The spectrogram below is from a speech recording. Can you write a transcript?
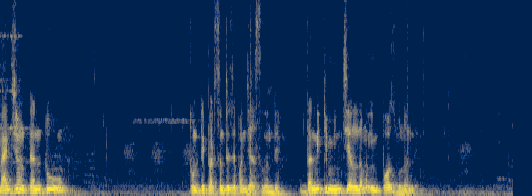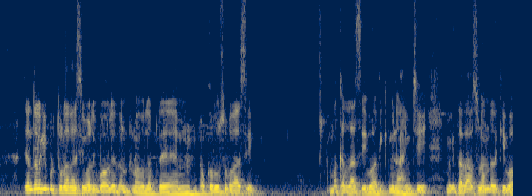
maximum ten to twenty percentage పనిచేస్తుందండి. దానికి మించి వెళ్ళడం ఇంపాసిబుల్ అండి. జనరల్గా ఇప్పుడు తులారాశి వాళ్ళకి బాగోలేదు అంటున్నారు. లేకపోతే ఒక వృషభరాశి మకర రాశి వారికి మినహాయించి మిగతా రాసులందరికీ బా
